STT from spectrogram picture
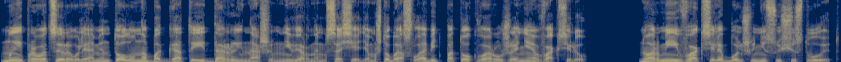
Мы провоцировали Аментолу на богатые дары нашим неверным соседям, чтобы ослабить поток вооружения Вакселю. Но армии Вакселя больше не существует.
